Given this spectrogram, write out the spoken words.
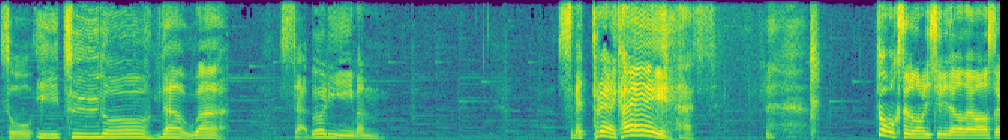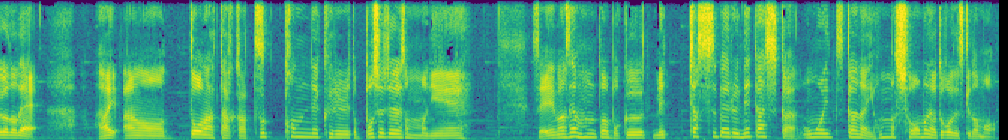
そいつの名はサボリーマン滑っとるやないかいどうも、くせこのりしりでございます。ということで、はい、あのー、どなたか突っ込んでくれると募集中です、ほんまに。すいません、ほんと、僕、めっちゃ滑るネタしか思いつかない、ほんましょうもない男ですけども、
